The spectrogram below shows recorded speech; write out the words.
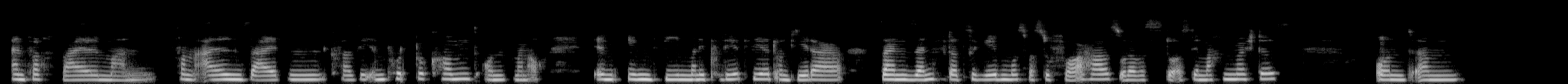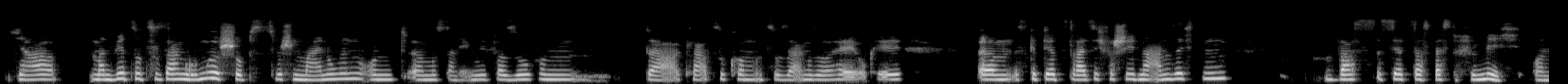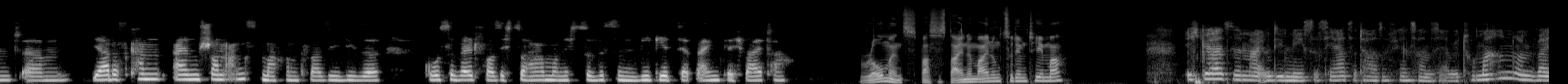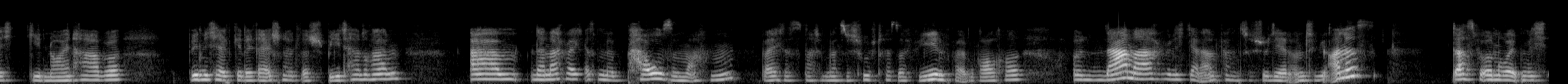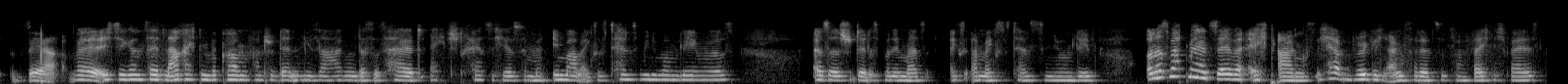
Einfach weil man von allen Seiten quasi Input bekommt und man auch in, irgendwie manipuliert wird und jeder seinen Senf dazu geben muss, was du vorhast oder was du aus dir machen möchtest. Und ähm, ja, man wird sozusagen rumgeschubst zwischen Meinungen und äh, muss dann irgendwie versuchen, da klarzukommen und zu sagen so, hey, okay, ähm, es gibt jetzt 30 verschiedene Ansichten. Was ist jetzt das Beste für mich? Und ähm, ja, das kann einem schon Angst machen, quasi diese große Welt vor sich zu haben und nicht zu wissen, wie geht's jetzt eigentlich weiter. Romans, was ist deine Meinung zu dem Thema? Ich gehöre zu den Leuten, die nächstes Jahr 2024 Abitur machen und weil ich G9 habe, bin ich halt generell schon etwas später dran. Ähm, danach werde ich erstmal eine Pause machen, weil ich das nach dem ganzen Schulstress auf jeden Fall brauche. Und danach würde ich gerne anfangen zu studieren. Und to be honest, das beunruhigt mich sehr, weil ich die ganze Zeit Nachrichten bekomme von Studenten, die sagen, dass es halt echt stressig ist, wenn man immer am Existenzminimum leben muss also als Student ist man immer als, am Existenzminimum lebt. Und das macht mir halt selber echt Angst. Ich habe wirklich Angst vor der Zukunft, weil ich nicht weiß,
